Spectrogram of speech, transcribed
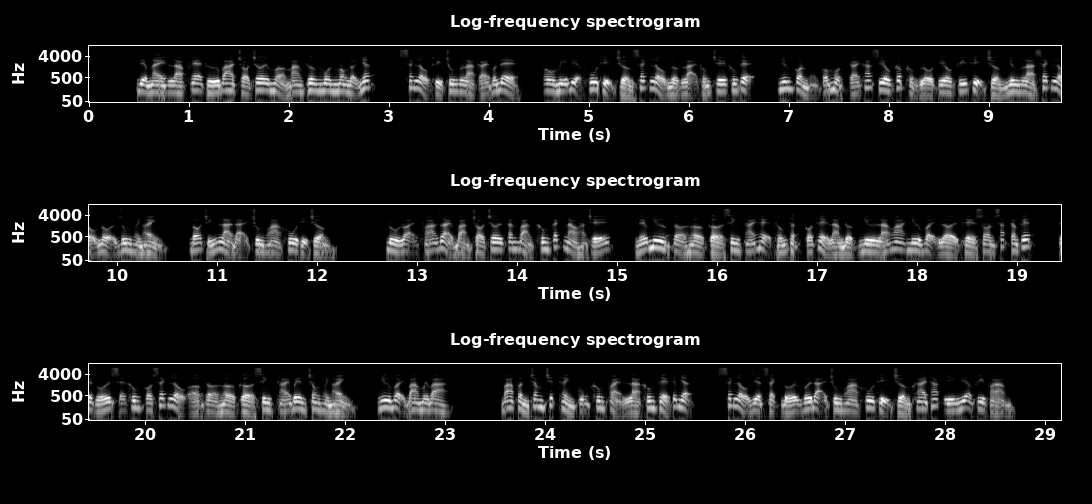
Điểm này là phe thứ ba trò chơi mở mang thương môn mong đợi nhất, sách lậu thủy chung là cái vấn đề. Âu mỹ địa khu thị trường sách lậu ngược lại khống chế không tệ, nhưng còn có một cái khác siêu cấp khổng lồ tiêu phí thị trường nhưng là sách lậu nội dung hoành hành, đó chính là đại trung hoa khu thị trường. Đủ loại phá giải bản trò chơi căn bản không cách nào hạn chế nếu như tờ hờ cờ sinh thái hệ thống thật có thể làm được như lá hoa như vậy lời thề son sắt cam kết, tuyệt đối sẽ không có sách lậu ở tờ hờ cờ sinh thái bên trong hoành hành, như vậy ba mươi ba. ba phần trăm chiết thành cũng không phải là không thể tiếp nhận, sách lậu diệt sạch đối với đại trung hoa khu thị trường khai thác ý nghĩa phi phạm.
